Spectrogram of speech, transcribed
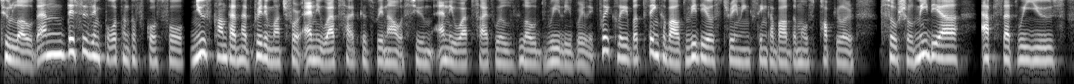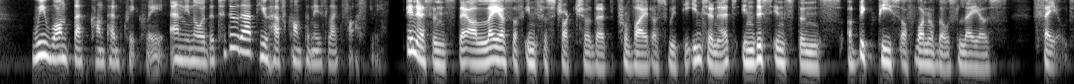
to load. And this is important, of course, for news content and pretty much for any website, because we now assume any website will load really, really quickly. But think about video streaming, think about the most popular social media apps that we use. We want that content quickly. And in order to do that, you have companies like Fastly. In essence, there are layers of infrastructure that provide us with the internet. In this instance, a big piece of one of those layers failed,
